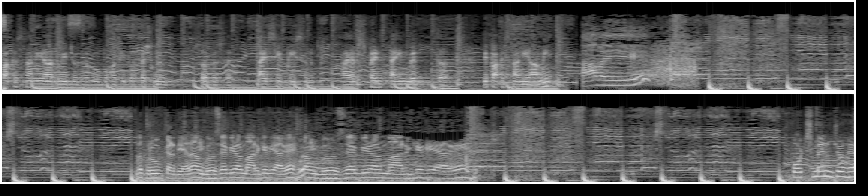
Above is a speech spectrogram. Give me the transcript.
पाकिस्तानी आर्मी जो है वो बहुत ही प्रोफेशनल सर्विस है। I see peace in I have spend time with the Pakistani army मतलब तो प्रूव कर दिया ना हम घुसे भी और मार के भी आ गए। हम घुसे भी और मार के भी आ गए। स्पोर्ट्समैन जो है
